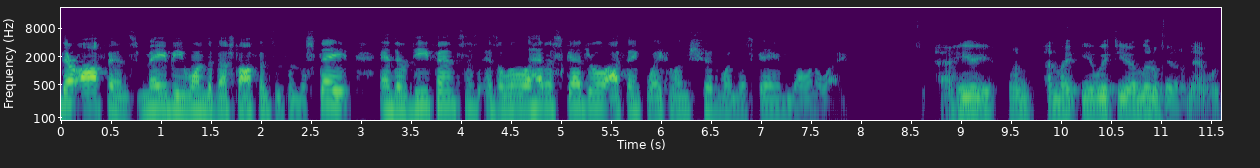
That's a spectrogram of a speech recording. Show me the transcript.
their offense may be one of the best offenses in the state, and their defense is, is a little ahead of schedule. I think Wakeland should win this game going away. I hear you. I'm, i might be with you a little bit on that one.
